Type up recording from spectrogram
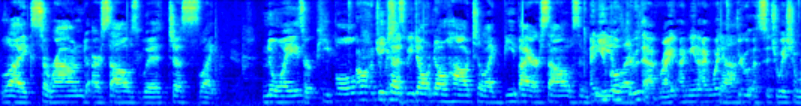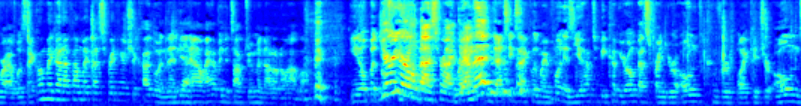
like surround ourselves with just like noise or people Oh, because we don't know how to like be by ourselves and, And you go like, through that, right? I mean, I went Yeah. through a situation where I was like, "Oh my god, I found my best friend here in Chicago," and then Yeah. now I haven't to talk to him and I don't know how long. You know, but You're your own best friend, right? damn it. That's exactly my point. Is you have to become your own best friend, your own comfort blanket, your own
